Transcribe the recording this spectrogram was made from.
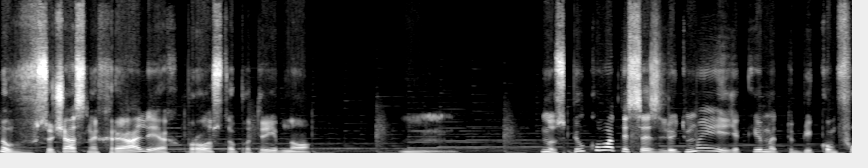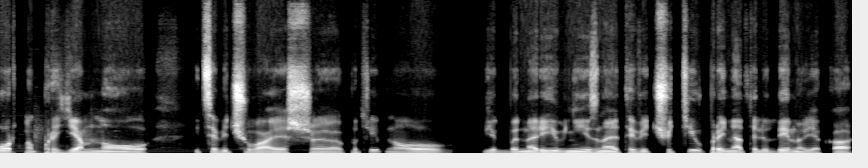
ну, в сучасних реаліях просто потрібно ну, спілкуватися з людьми, якими тобі комфортно, приємно, і це відчуваєш. Е, Потрібно, якби на рівні, знаєте, відчуттів прийняти людину, яка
